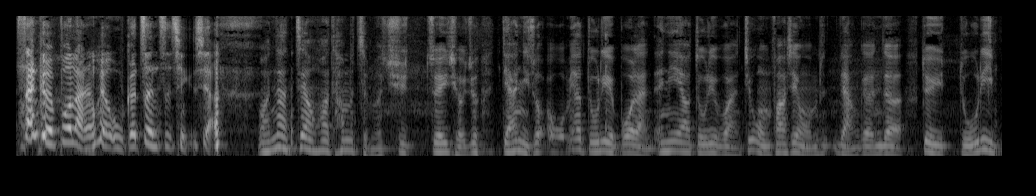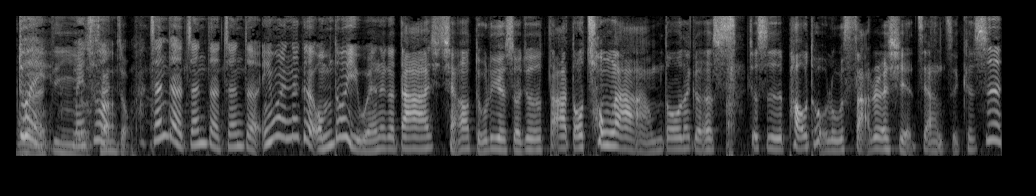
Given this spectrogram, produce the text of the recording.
三个波兰人会有五个政治倾向。哇，那这样的话，他们怎么去追求？就等下你说、哦、我们要独立的波兰，哎，你也要独立波兰，就我们发现我们两个人的对于独立波兰的定义有三种，真的，真的，真的，因为那个我们都以为那个大家想要独立的时候，就是大家都冲啊，我们都那个就是抛头颅洒热血这样子。可是，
